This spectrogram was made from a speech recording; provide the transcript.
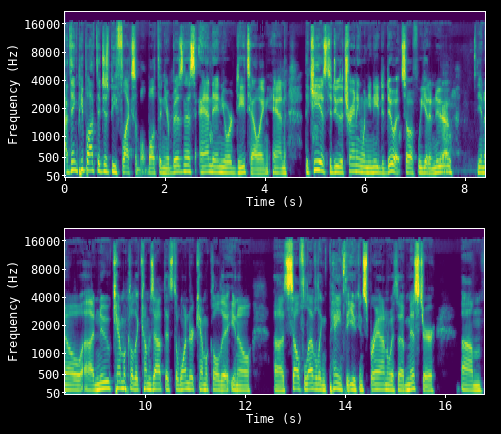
I think people have to just be flexible, both in your business and in your detailing. And the key is to do the training when you need to do it. So if we get a new, yeah. you know, a new chemical that comes out that's the wonder chemical that, you know, uh, self leveling paint that you can spray on with a mister, um,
